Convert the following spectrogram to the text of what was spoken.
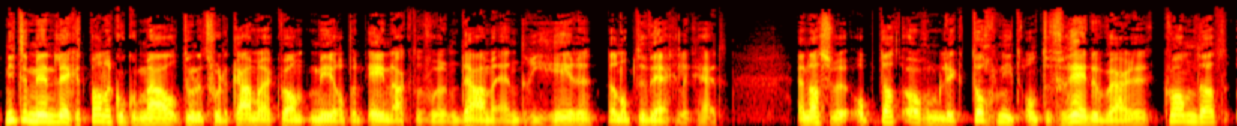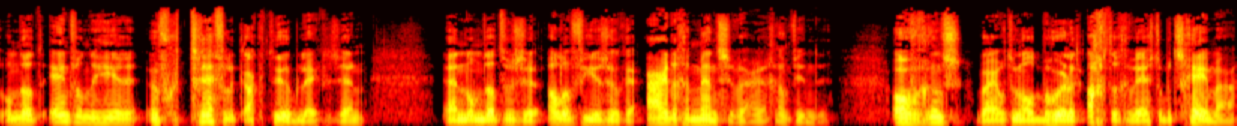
Niettemin leek het pannenkoekenmaal, toen het voor de camera kwam, meer op een eenakter voor een dame en drie heren dan op de werkelijkheid. En als we op dat ogenblik toch niet ontevreden waren, kwam dat omdat een van de heren een voortreffelijk acteur bleek te zijn. En omdat we ze alle vier zulke aardige mensen waren gaan vinden. Overigens waren we toen al behoorlijk achter geweest op het schema.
